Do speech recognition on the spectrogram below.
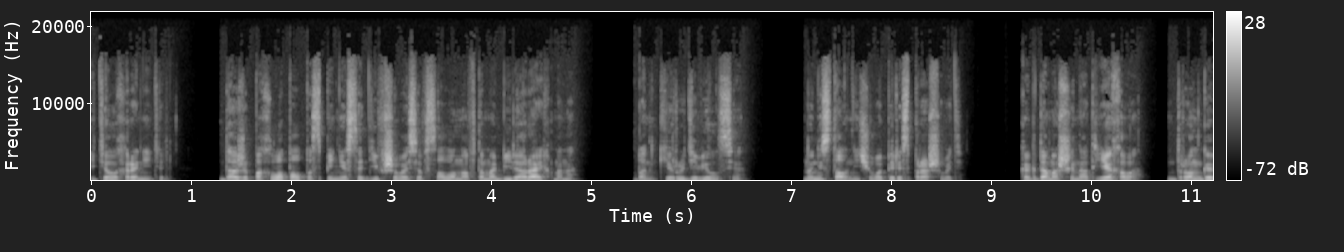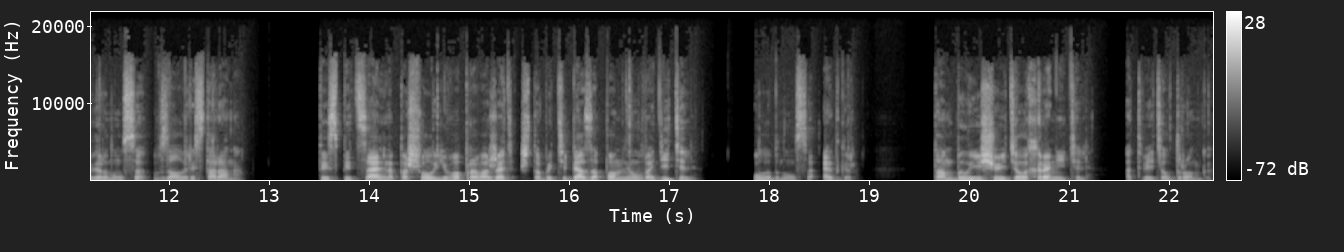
и телохранитель. Даже похлопал по спине садившегося в салон автомобиля Райхмана. Банкир удивился, но не стал ничего переспрашивать. Когда машина отъехала, Дронго вернулся в зал ресторана. «Ты специально пошел его провожать, чтобы тебя запомнил водитель?» – улыбнулся Эдгар. «Там был еще и телохранитель», – ответил Дронго.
